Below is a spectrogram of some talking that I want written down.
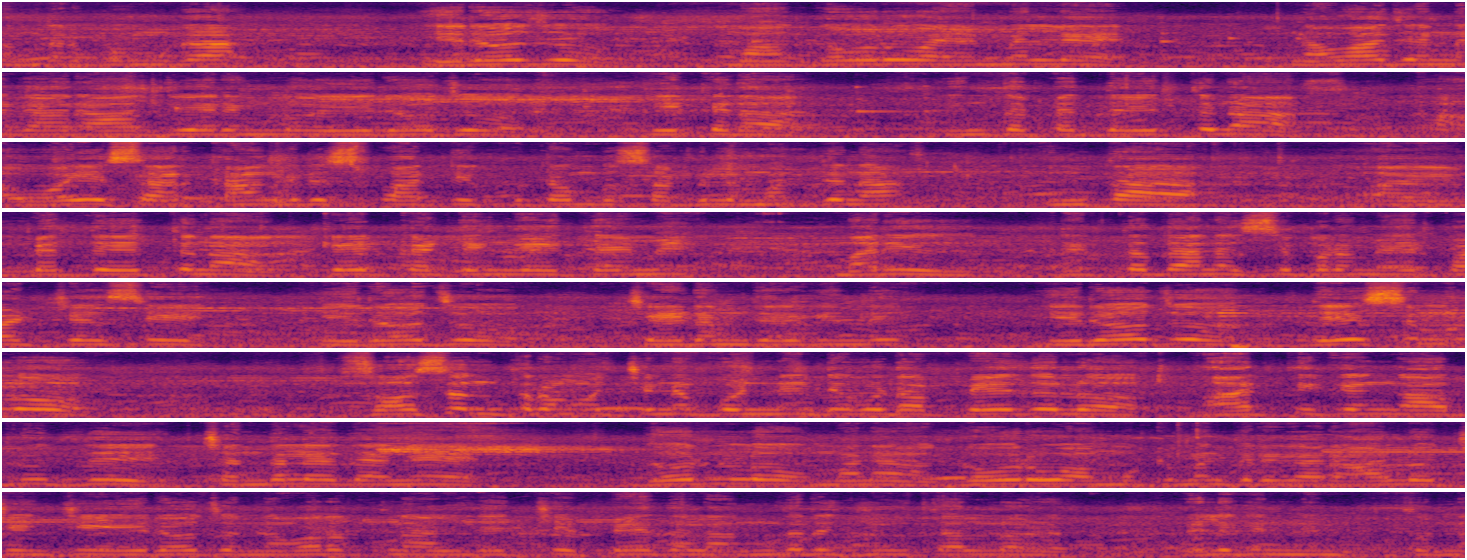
సందర్భంగా ఈరోజు మా గౌరవ ఎమ్మెల్యే నవాజన్న గారి ఆధ్వర్యంలో ఈరోజు ఇక్కడ ఇంత పెద్ద ఎత్తున వైఎస్ఆర్ కాంగ్రెస్ పార్టీ కుటుంబ సభ్యుల మధ్యన ఇంత పెద్ద ఎత్తున కేక్ కటింగ్ అయితేమి మరియు రక్తదాన శిబిరం ఏర్పాటు చేసి ఈరోజు చేయడం జరిగింది. ఈరోజు దేశంలో స్వాతంత్రం వచ్చినప్పటి నుండి కూడా పేదలు ఆర్థికంగా అభివృద్ధి చెందలేదనే ధోరణిలో మన గౌరవ ముఖ్యమంత్రి గారు ఆలోచించి ఈరోజు నవరత్నాలు తెచ్చి పేదలందరి జీవితాల్లో వెలుగు నింపుతున్న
